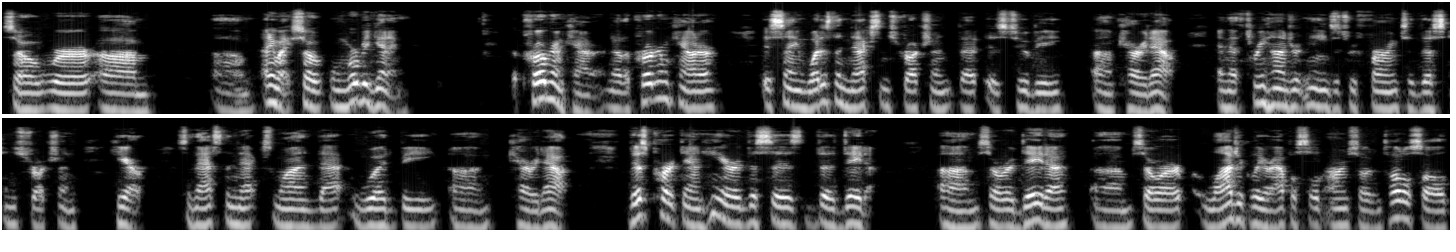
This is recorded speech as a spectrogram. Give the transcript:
So we're, um, um, anyway, so when we're beginning, the program counter, now the program counter is saying what is the next instruction that is to be um, carried out. And that 300 means it's referring to this instruction here. So that's the next one that would be um, carried out. This part down here, this is the data. Um, so our data, um, so our logically our apple sold, orange sold, and total sold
